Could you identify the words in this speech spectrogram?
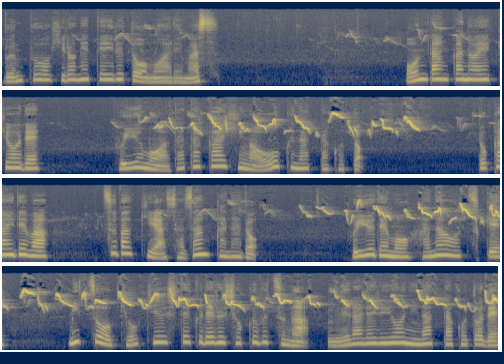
分布を広げていると思われます。温暖化の影響で冬も暖かい日が多くなったこと。都会では椿やサザンカなど冬でも花をつけ蜜を供給してくれる植物が植えられるようになったことで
